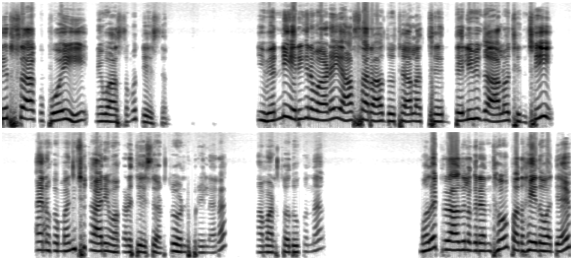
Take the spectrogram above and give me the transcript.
తిర్సాకు పోయి నివాసము చేశాను. ఇవన్నీ ఎరిగిన వాడే ఆశారాజు చాలా తె- తెలివిగా ఆలోచించి ఆయన ఒక మంచి కార్యం అక్కడ చేశాడు. చూడండి ప్రియులారా ఆ మాట చదువుకుందాం. మొదటి రాజుల గ్రంథం పదహైదవ అధ్యాయం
